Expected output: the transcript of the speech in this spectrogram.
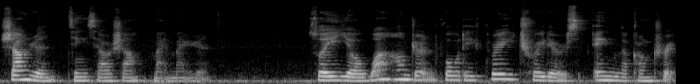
商人、经销商、买卖人。所以有 one hundred forty-three traders in the country。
